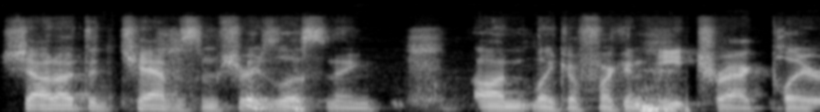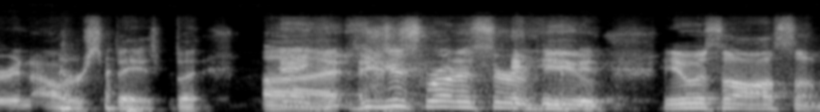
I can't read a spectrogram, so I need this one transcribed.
Shout out to Chavis. I'm sure he's listening on like a fucking eight track player in outer space. But uh, Hey, he, he just wrote us a review. It was awesome.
